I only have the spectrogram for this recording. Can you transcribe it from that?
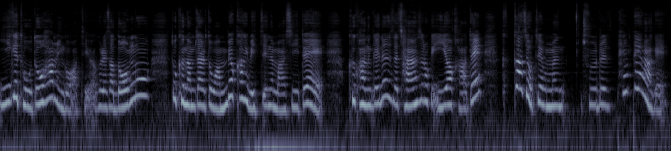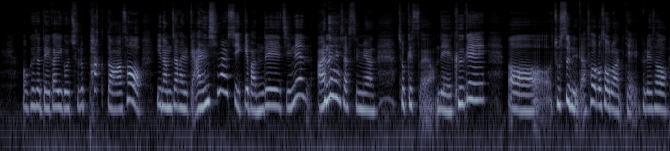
이게 도도함인 것 같아요. 그래서 너무 또 그 남자를 또 완벽하게 믿지는 마시되 그 관계는 이제 자연스럽게 이어가되 끝까지 어떻게 보면 줄을 팽팽하게 어, 그래서 내가 이걸 줄을 팍 놔서 이 남자가 이렇게 안심할 수 있게 만들지는 않으셨으면 좋겠어요. 네, 그게, 어, 좋습니다. 서로 서로한테. 그래서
